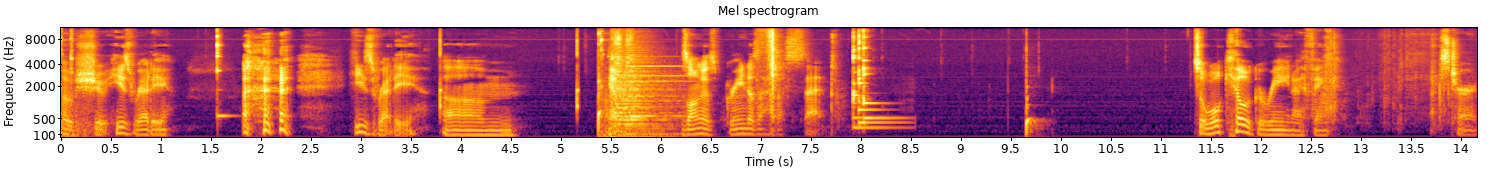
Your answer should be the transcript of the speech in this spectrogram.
Oh shoot, he's ready. he's ready. Um, yep. As long as green doesn't have a set. So we'll kill green, I think, next turn.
